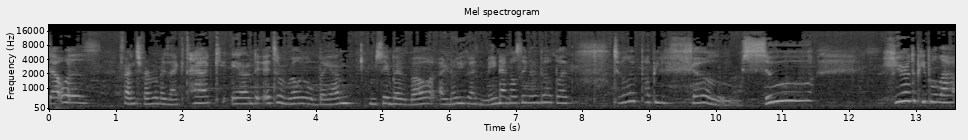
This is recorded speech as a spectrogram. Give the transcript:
that was Friends Forever by Zack Attack, and it's a really old band from Saved by the Bell. I know you guys may not know Saved by the Bell, but it's a really popular show. So, here are the people that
